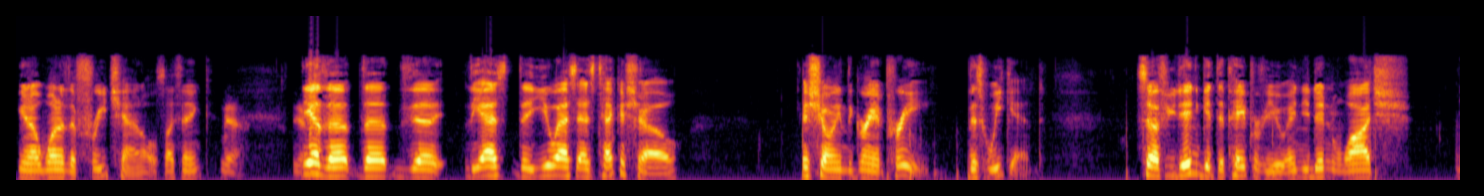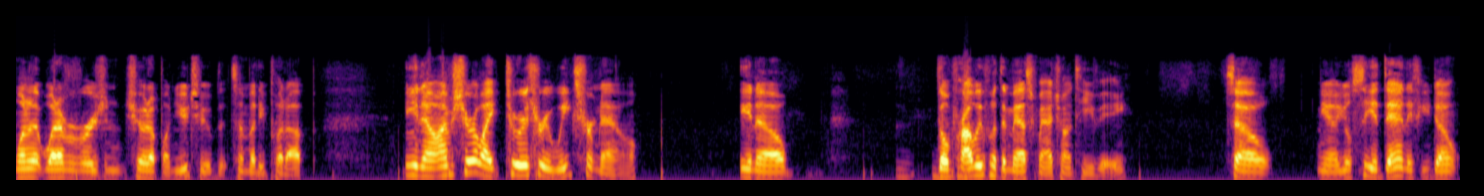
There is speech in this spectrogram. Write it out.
you know one of the free channels. I think. Yeah. Yeah. yeah the the the the as the U.S. Azteca show is showing the Grand Prix this weekend. So if you didn't get the pay per view and you didn't watch one of the, whatever version showed up on YouTube that somebody put up. You know, I'm sure like two or three weeks from now, you know, they'll probably put the mask match on TV. So, you know, you'll see it then if you don't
